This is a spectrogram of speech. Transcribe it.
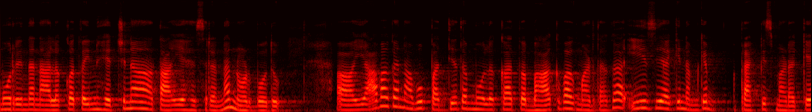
ಮೂರರಿಂದ ನಾಲ್ಕು ಅಥವಾ ಇನ್ನೂ ಹೆಚ್ಚಿನ ತಾಯಿಯ ಹೆಸರನ್ನು ನೋಡ್ಬೋದು. ಯಾವಾಗ ನಾವು ಪದ್ಯದ ಮೂಲಕ ಅಥವಾ ಭಾಗವಾಗಿ ಮಾಡಿದಾಗ ಈಸಿಯಾಗಿ ನಮಗೆ ಪ್ರಾಕ್ಟೀಸ್ ಮಾಡೋಕ್ಕೆ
